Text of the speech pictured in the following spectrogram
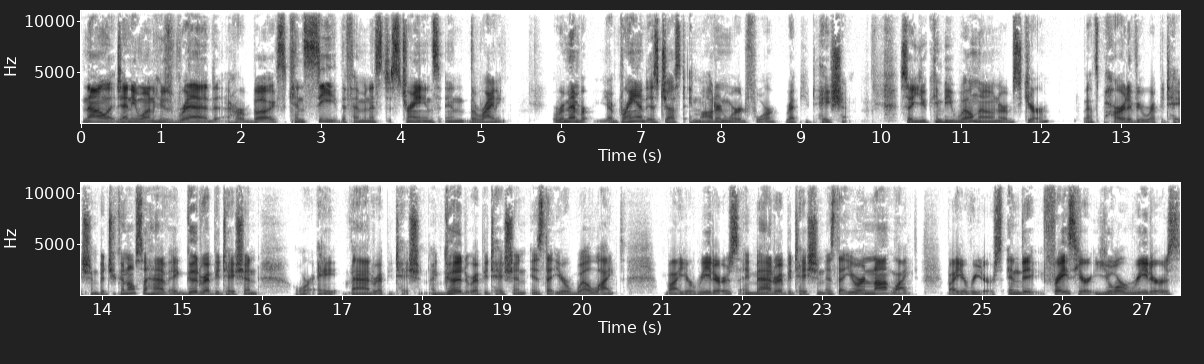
knowledge. Anyone who's read her books can see the feminist strains in the writing. Remember, a brand is just a modern word for reputation. So you can be well known or obscure. That's part of your reputation, but you can also have a good reputation or a bad reputation. A good reputation is that you're well liked by your readers. A bad reputation is that you are not liked by your readers. And the phrase here, your readers,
